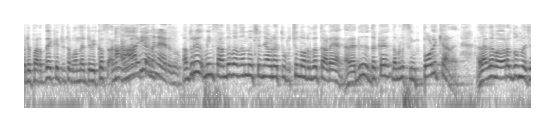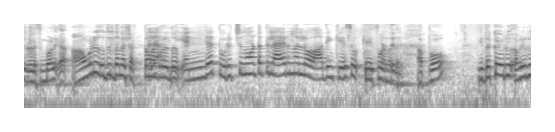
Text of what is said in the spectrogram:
ഒരു പർദ്ദയൊക്കെ ഇട്ടിട്ട് വന്നിട്ട് ബിക്കോസ് അതൊരു മീൻസ് അത് വന്നെന്ന് വെച്ച് കഴിഞ്ഞാൽ അവരെ തുറച്ചു തുറന്ന് തടയാൻ. അതായത് ഇതൊക്കെ നമ്മൾ സിംബോളിക്കാണ് അല്ലാതെ വേറെ ഇതൊന്നും വെച്ചിട്ടില്ല. സിംബോളിക് ആ ഒരു ഇതിൽ തന്നെ ശക്തമായിട്ടുള്ള ഇത് എന്റെ തുറിച്ചുനോട്ടത്തിലായിരുന്നല്ലോ ആദ്യം കേസ് കേസ് വന്നത്. അപ്പോ ഇതൊക്കെ ഒരു അവരൊരു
